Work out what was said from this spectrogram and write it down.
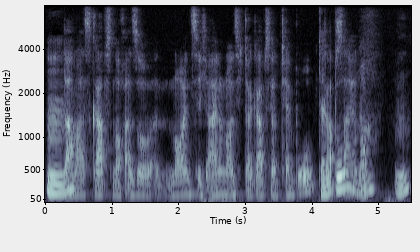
Mhm. Damals gab es noch, also 90, 91, da gab es ja Tempo. Tempo, gab's da ja noch. Ja. Mhm.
